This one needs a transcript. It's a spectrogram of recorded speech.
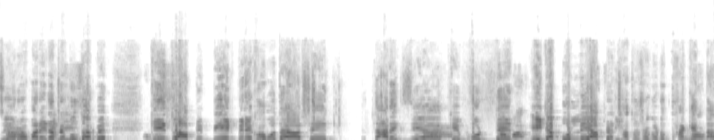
জিয়া রহমান এটা আপনি বলতে পারবেন। কিন্তু আপনি বিএনপির ক্ষমতা আসেন তারেক জিয়াকে ভোট দেন এইটা বললেই আপনার ছাত্র সংগঠন থাকেন না।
